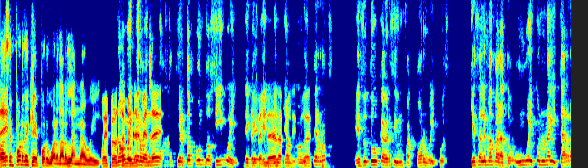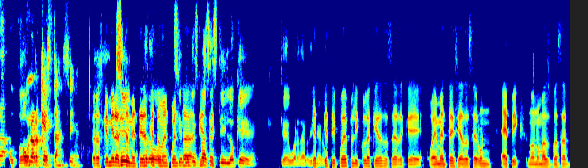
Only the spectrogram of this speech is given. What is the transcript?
depende- hace por de que por guardar lana, güey. Güey, pero no, también güey, pero depende. hasta cierto punto sí, güey. De que Depende en, de la en película. Perros, eso tuvo que haber sido un factor, güey. Pues, ¿qué sale más barato? ¿Un güey con una guitarra o todo? O una orquesta, sí. Pero es que, mira, Sí, también tienes que tomar en Siento cuenta que es qué, más tip- estilo que, que guardar qué- dinero. qué tipo de película quieres hacer. De que, obviamente, si vas a hacer un epic, no nomás vas a,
